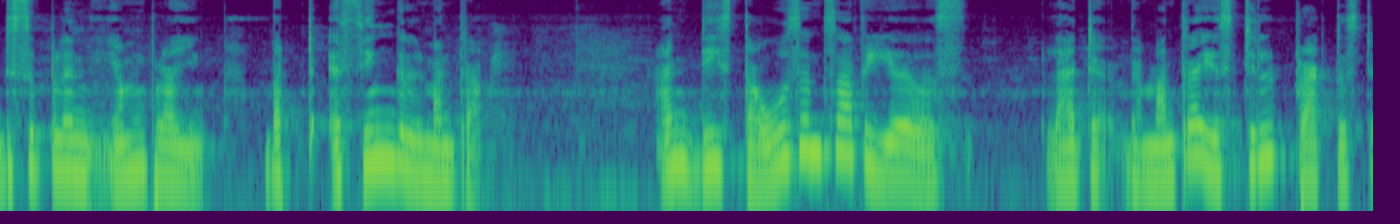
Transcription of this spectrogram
discipline employing but a single mantra. And these thousands of years later, the mantra is still practiced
